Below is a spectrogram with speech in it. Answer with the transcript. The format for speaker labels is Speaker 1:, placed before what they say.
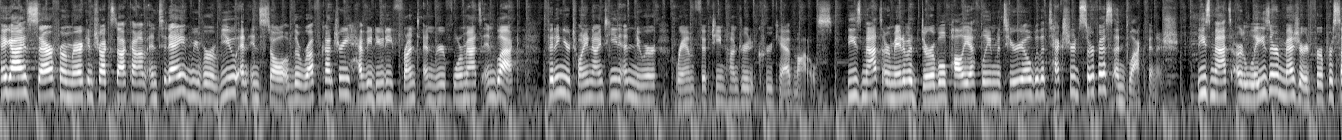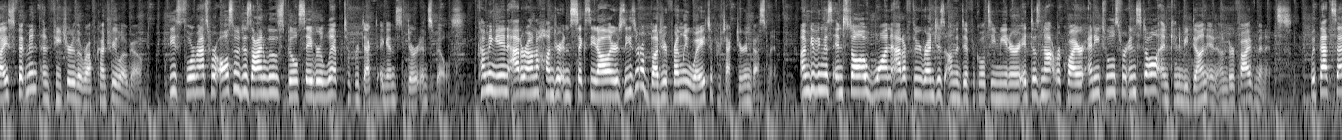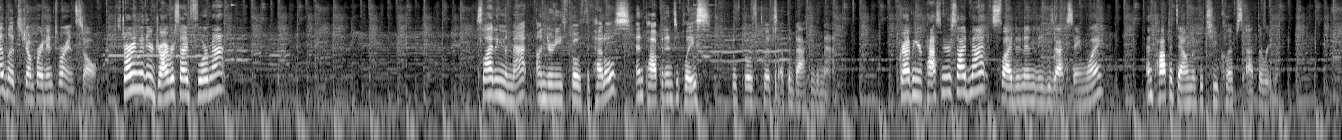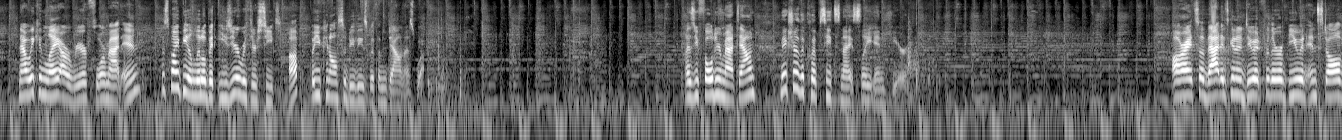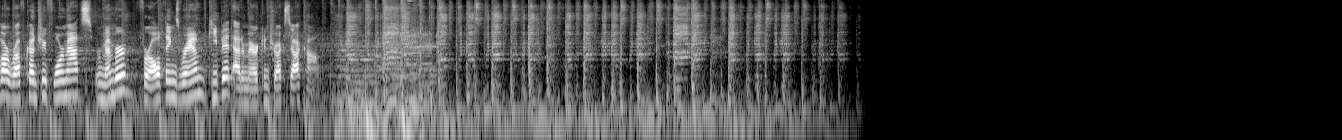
Speaker 1: Hey guys, Sarah from AmericanTrucks.com and today we have a review and install of the Rough Country Heavy Duty Front and Rear Floor Mats in black, fitting your 2019 and newer Ram 1500 Crew Cab models. These mats are made of a durable polyethylene material with a textured surface and black finish. These mats are laser measured for a precise fitment and feature the Rough Country logo. These floor mats were also designed with a spill saver lip to protect against dirt and spills. Coming in at around $160, these are a budget-friendly way to protect your investment. I'm giving this install a 1 out of 3 wrenches on the difficulty meter. It does not require any tools for install and can be done in under 5 minutes. With that said, let's jump right into our install. Starting with your driver side floor mat, sliding the mat underneath both the pedals and pop it into place with both clips at the back of the mat. Grabbing your passenger side mat, slide it in the exact same way and pop it down with the two clips at the rear. Now we can lay our rear floor mat in. This might be a little bit easier with your seats up, but you can also do these with them down as well. As you fold your mat down, make sure the clip seats nicely in here. All right, so that is gonna do it for the review and install of our Rough Country floor mats. Remember, for all things Ram, keep it at AmericanTrucks.com.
